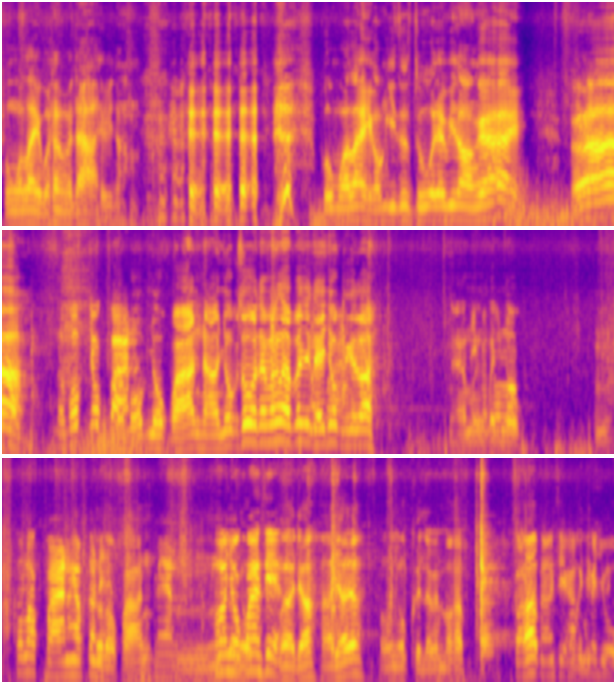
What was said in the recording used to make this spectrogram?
พวงมาลัยบ่ธรรมดาเลยพี่น้อง พวงมาลัยของอีซูซูเด้อพี่น้องเอ้ยเออระบบยกฝาระนบบยกฝานเอายกโซ่ได้มั้งล่ะเป็นจังไดยกนี่วะนะมึงเป็นยก ก็ล็อกฝานครับตัวตัวนี้ดอกฝานแม่นอืพอยกมาสิ เออเดี๋ยวอ่าเดี๋ยวเดี๋ยวเอายกขึ้นแล้วเป็นบ่ครับ ก็ครับ ทางสิครับมันก็อยู่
